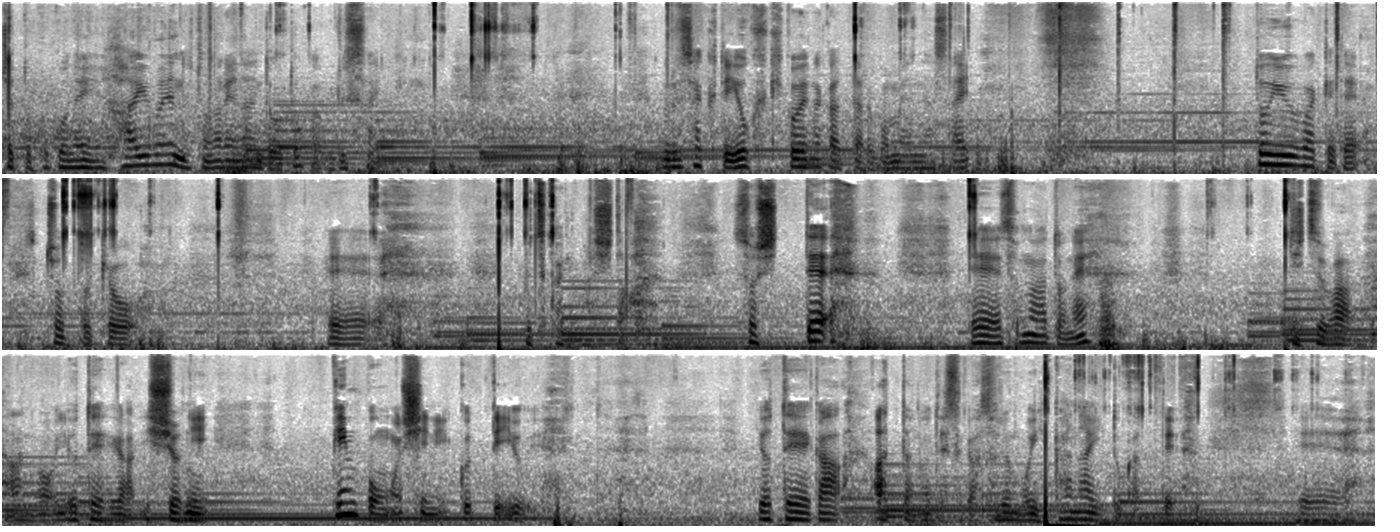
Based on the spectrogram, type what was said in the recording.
ちょっとここねハイウェイの隣なんで音がうるさい。うるさくてよく聞こえなかったらごめんなさい。というわけでちょっと今日、えー、ぶつかりました。そして、えー、その後ね実はあの予定が一緒にピンポンをしに行くっていう予定があったのですがそれも行かないとかって、えー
